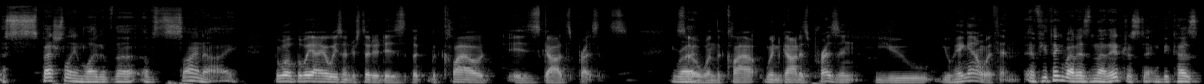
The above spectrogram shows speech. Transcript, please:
especially in light of the of Sinai? Well, the way I always understood it is that the cloud is God's presence. Right. So when the cloud, when God is present, you you hang out with Him. If you think about it, isn't that interesting? Because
